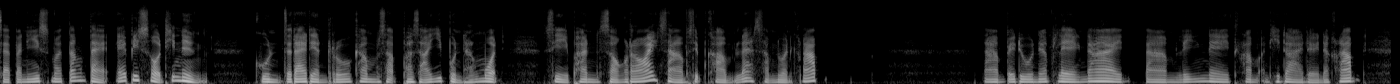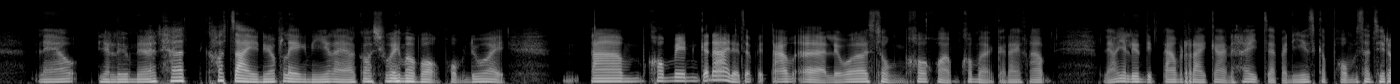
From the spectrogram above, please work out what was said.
Japanese มาตั้งแต่ episode ที่ 1 คุณจะได้เรียนรู้คำศัพท์ภาษาญี่ปุ่นทั้งหมด 4,230 คำและสำนวนครับ ตามไปดูเนื้อเพลงได้ตามลิงก์ในคำอธิบายเลยนะครับ แล้วอย่าลืมนะถ้าเข้าใจเนื้อเพลงนี้แล้วก็ช่วยมาบอกผมด้วย ตามคอมเมนต์ก็ได้เดี๋ยวจะไปตามอ่านหรือว่าส่งข้อความเข้ามาก็ได้ครับ แล้วอย่าลืมติดตามรายการให้ Japanese กับผมซันเชโร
